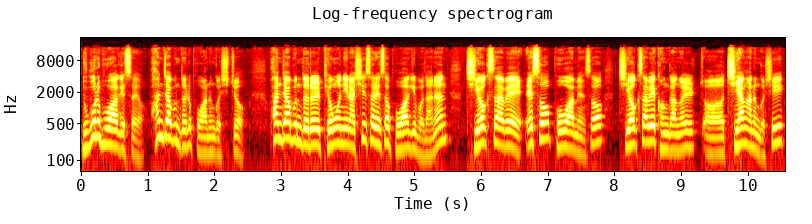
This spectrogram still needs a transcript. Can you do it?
누구를 보호하겠어요? 환자분들을 보호하는 것이죠. 환자분들을 병원이나 시설에서 보호하기보다는 지역사회에서 보호하면서 지역사회 건강을 어, 지향하는 것이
